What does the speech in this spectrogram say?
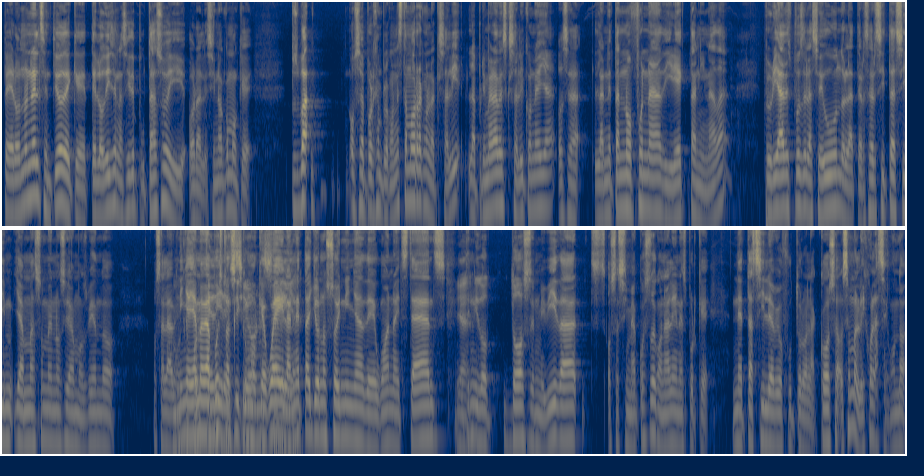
pero no en el sentido de que te lo dicen así de putazo y órale, sino como que, pues va. O sea, por ejemplo, con esta morra con la que salí, la primera vez que salí con ella, o sea, la neta no fue nada directa ni nada. Pero ya después de la segunda o la tercera cita, sí, ya más o menos íbamos viendo. O sea, la Como niña ya me había puesto así como que, güey, la neta yo no soy niña de one night stands. He tenido dos en mi vida. O sea, si me acuesto con alguien es porque neta sí le veo futuro a la cosa. O sea, me lo dijo la segunda.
